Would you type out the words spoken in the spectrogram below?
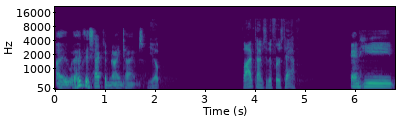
I, I think they sacked him nine times. Yep, five times in the first half. And he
